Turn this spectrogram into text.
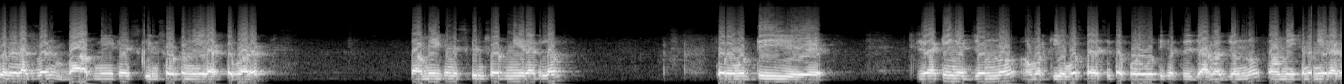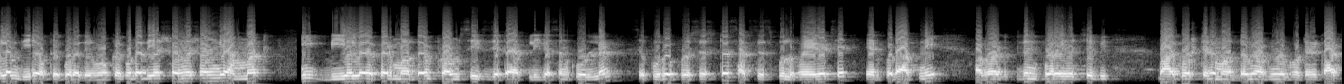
করে রাখবেন বা আপনি এটা স্ক্রিনশট নিয়ে রাখতে পারেন। তো আমি এখানে স্ক্রিনশট নিয়ে রাখলাম। পরবর্তী ট্র্যাকিং এর জন্য আমার কি অবস্থা আছে তা পরবর্তী ক্ষেত্রে জানার জন্য তো আমি এখানে নিয়ে রাখলাম, দিয়ে ওকে করে দিলাম ওকে করে দেওয়ার সঙ্গে সঙ্গে আমার বিএলএফ এর মাধ্যমে ফর্ম সিক্স যেটা অ্যাপ্লিকেশন করলেন, সে পুরো প্রসেসটা সাকসেসফুল হয়ে গেছে। এরপর আপনি আবার দিন পরে হচ্ছে বাই পোস্টের মাধ্যমে আপনার ভোটার কার্ড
